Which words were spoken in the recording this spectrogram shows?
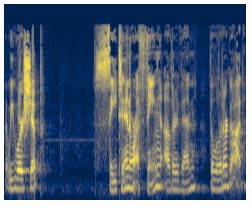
that we worship Satan or a thing other than the Lord our God.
